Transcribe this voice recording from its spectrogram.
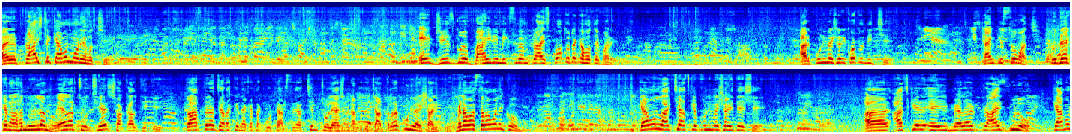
আর প্রাইসটা কেমন মনে হচ্ছে? এই ড্রেসগুলো বাহিরে ম্যাক্সিমাম প্রাইস কত টাকা হতে পারে? আর পূর্ণিমা শাড়ি কত দিচ্ছে? থ্যাংক ইউ সো মাচ তো দেখেন আলহামদুলিল্লাহ মেলা চলছে সকাল থেকে। তো আপনারা যারা কেনাকাটা করতে আসতে যাচ্ছেন চলে আসবেন আপনাদের চারতলার পূর্ণিমা শাড়িতে। ম্যাডাম আসসালামু আলাইকুম। কেমন লাগছে আজকে পূর্ণিমা শাড়িতে এসে? আর আজকের এই মেলার প্রাইসগুলো কেমন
